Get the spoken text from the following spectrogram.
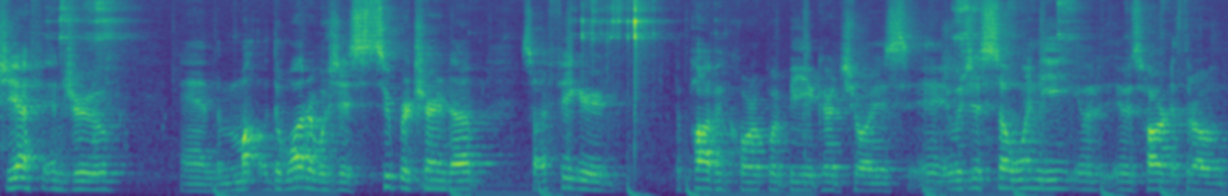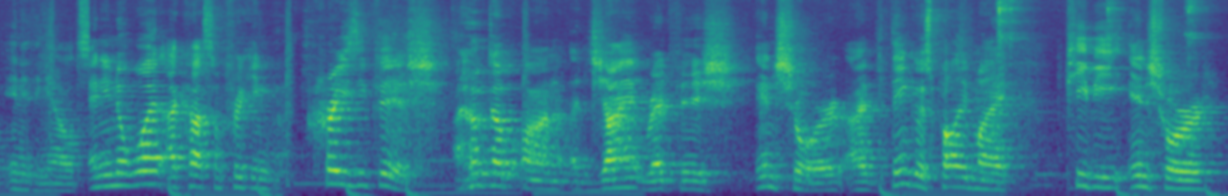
Jeff and Drew, and the, the water was just super churned up. So I figured the popping cork would be a good choice. It, was just so windy, it was, it was hard to throw anything else. And you know what? I caught some freaking crazy fish. I hooked up on a giant redfish inshore. I think it was probably my PB inshore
